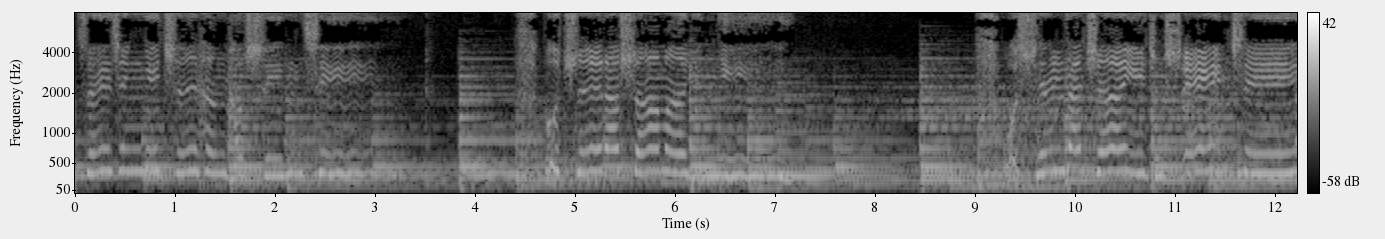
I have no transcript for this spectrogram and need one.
最近一直很好心情，不知道什么原因。我现在这一种心情，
